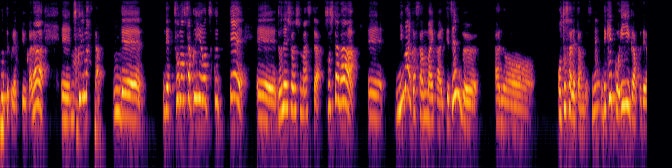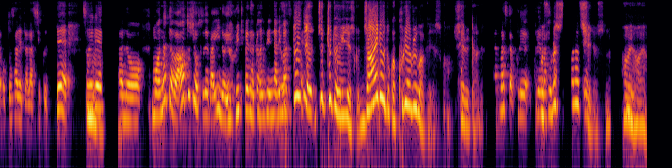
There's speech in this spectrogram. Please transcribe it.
作ってくれって言うから、うん、えー、作りました。んで、で、その作品を作って、えー、ドネーションしました。そしたら、えー、2枚か3枚書いて全部、あの落とされたんですね。で、結構いい額で落とされたらしくって、それで、うん、あの、もうあなたはアートショーすればいいのよ、みたいな感じになります、ね。というちょ、ちょっといいですか？材料とかくれるわけですか？シェルターで。ました、くれ、くれました。それ素晴らしいですね。はいはいはい。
